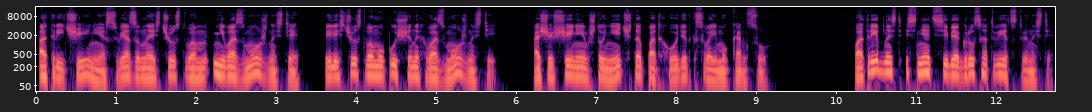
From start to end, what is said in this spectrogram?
Отречение, связанное с чувством невозможности или с чувством упущенных возможностей, ощущением, что нечто подходит к своему концу. Потребность снять с себя груз ответственности,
